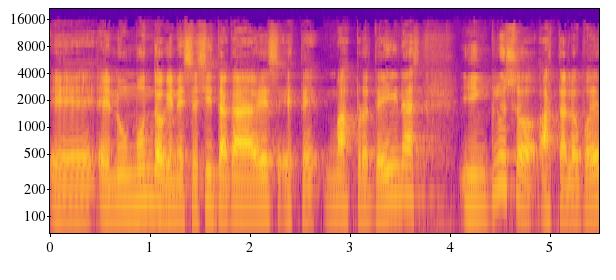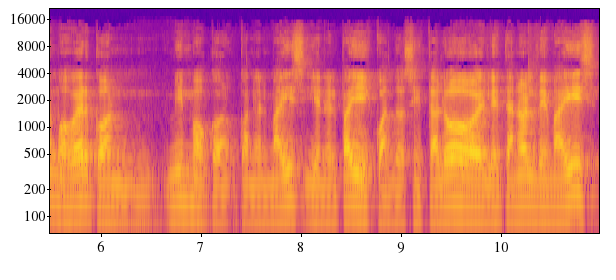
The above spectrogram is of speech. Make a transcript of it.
Eh, en un mundo que necesita cada vez más proteínas, incluso hasta lo podemos ver con, mismo con, el maíz y en el país, cuando se instaló el etanol de maíz,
